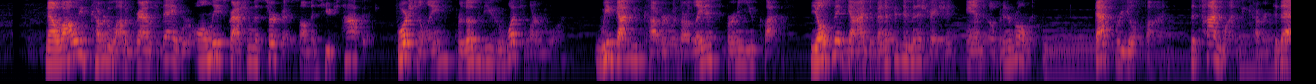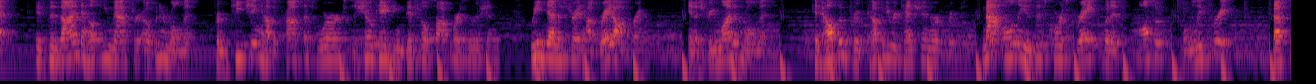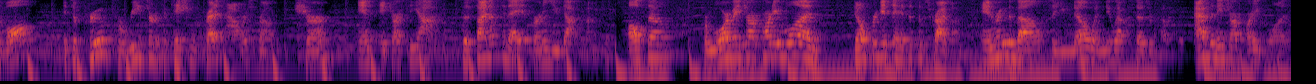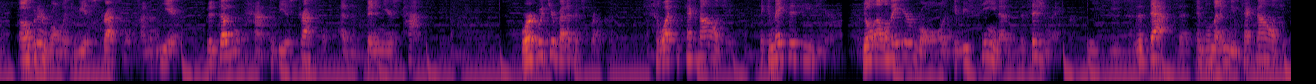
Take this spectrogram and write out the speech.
Now, while we've covered a lot of ground today, we're only scratching the surface on this huge topic. Fortunately, for those of you who want to learn more, we've got you covered with our latest Bernie U class, the ultimate guide to benefits administration and open enrollment. That's where you'll find the timeline we covered today. It's designed to help you master open enrollment from teaching how the process works to showcasing digital software solutions. We demonstrate how great offerings in a streamlined enrollment can help improve company retention and recruitment. Not only is this course great, but it's also totally free. Best of all, it's approved for recertification credit hours from SHRM and HRCI. So sign up today at bernieu.com. Also, for more of HR Party 1, don't forget to hit the subscribe button and ring the bell so you know when new episodes are posted. As an HR Party 1, open enrollment can be a stressful time of year, but it doesn't have to be as stressful as it's been in years past. Work with your benefits broker to select a technology that can make this easier. You'll elevate your role and can be seen as a decision maker who's, who's adept at implementing new technology.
